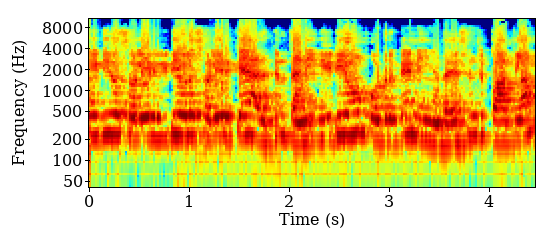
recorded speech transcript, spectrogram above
வீடியோ சொல்லி வீடியோல சொல்லியிருக்கேன். அதுக்குன்னு தனி வீடியோவும் போட்டிருக்கேன். நீங்க தயவு செஞ்சு பார்க்கலாம்.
